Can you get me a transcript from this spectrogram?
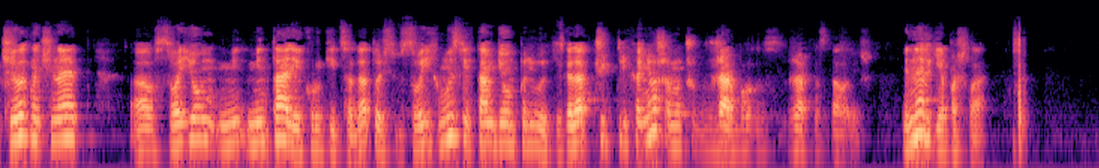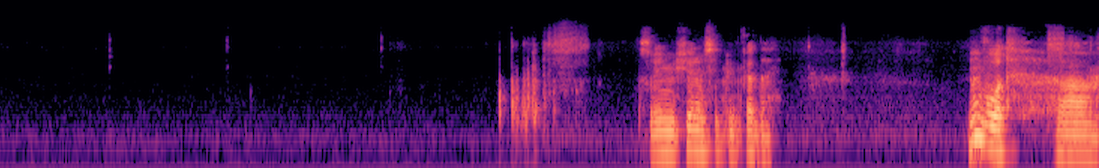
человек начинает э, в своем ментале крутиться, да, то есть в своих мыслях там, где он привык. И когда чуть тряханешь, оно чуть жар, жарко стало, видишь. Энергия пошла. Своим эфиром дали. Ну вот. А...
